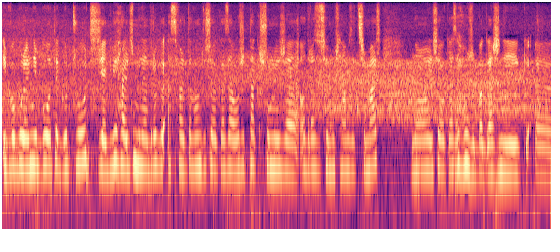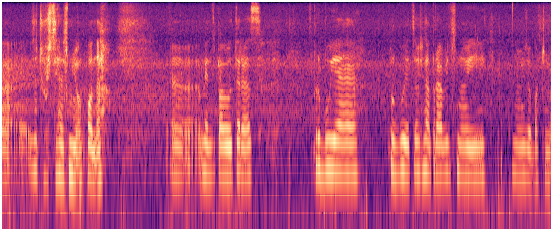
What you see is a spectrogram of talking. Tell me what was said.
i w ogóle nie było tego czuć. Jak wjechaliśmy na drogę asfaltową, to się okazało, że tak szumi, że od razu się musiałam zatrzymać. No i się okazało, że bagażnik e, zaczął ścierać mi oponę. E, więc Paweł teraz próbuje, próbuje coś naprawić, no i, no i zobaczymy.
